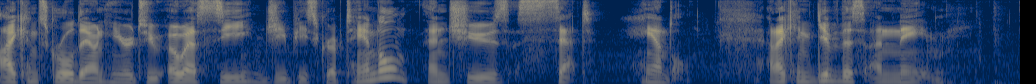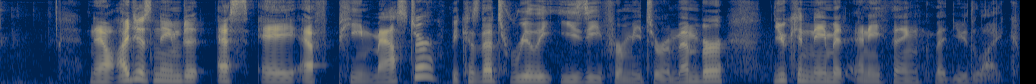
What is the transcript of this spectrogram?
I can scroll down here to OSC GP script handle and choose set handle and I can give this a name. Now, I just named it SAFP Master because that's really easy for me to remember. You can name it anything that you'd like.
